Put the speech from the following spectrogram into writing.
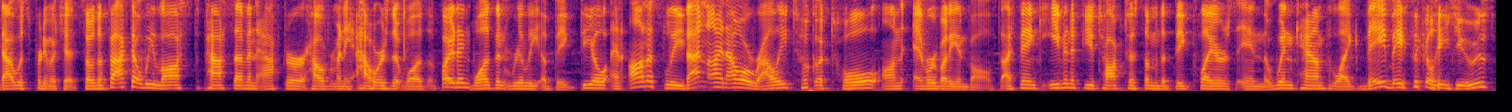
that was pretty much it. So the fact that we lost pass seven after however many hours it was of fighting wasn't really a big deal. And honestly that nine hour rally took a toll on everybody involved. I think even if you talk to some of the big players in the wind camp like they basically used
